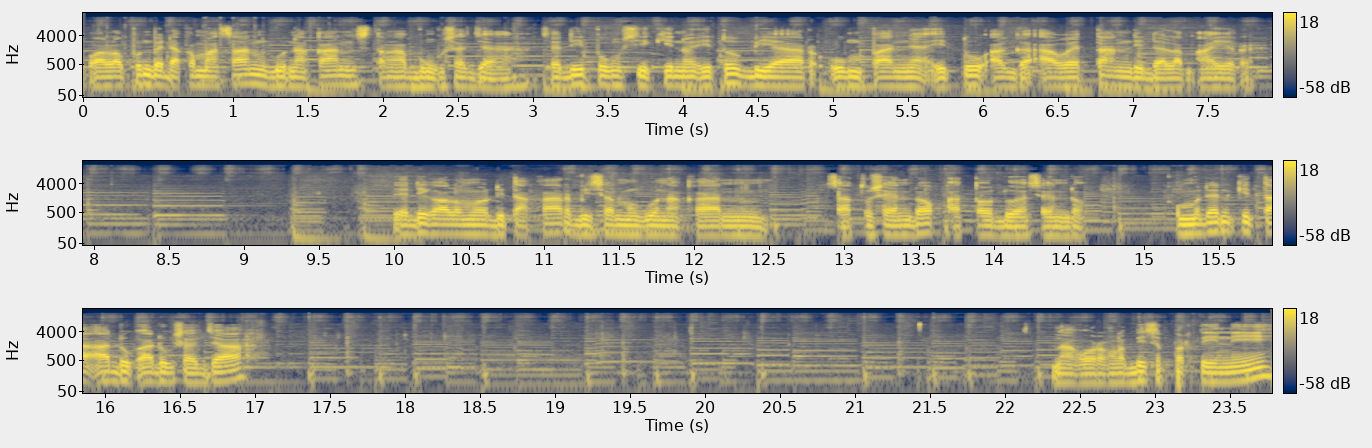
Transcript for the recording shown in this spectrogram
Walaupun beda kemasan gunakan setengah bungkus saja. Jadi fungsi kinoi itu biar umpannya itu agak awetan di dalam air. Jadi kalau mau ditakar bisa menggunakan satu sendok atau dua sendok. Kemudian kita aduk-aduk saja Nah kurang lebih seperti ini.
